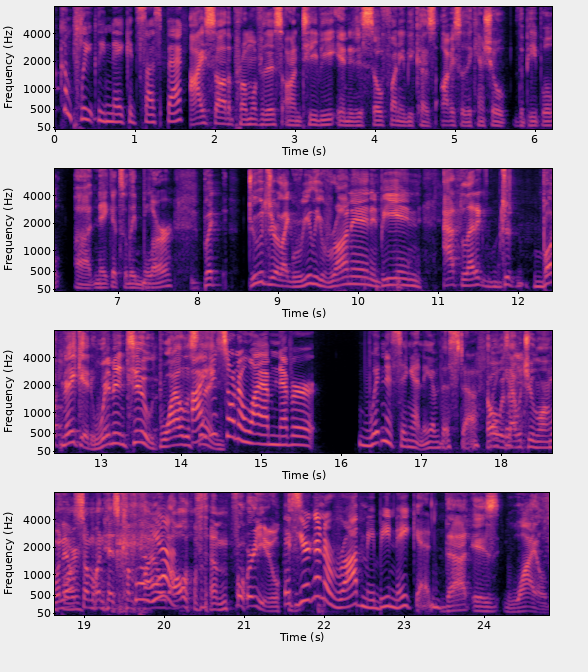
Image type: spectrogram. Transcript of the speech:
a completely naked suspect. I saw the promo for this on TV, and it is so funny because obviously they can't show the people uh, naked, so they blur. But dudes are like really running and being athletic, just buck naked. Women too. Wildest I thing. I just don't know why I'm never witnessing any of this stuff. oh, Like, is that what you long Well, now for? someone has compiled yeah. all of them for you. If you're going to rob me, be naked. that is wild.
